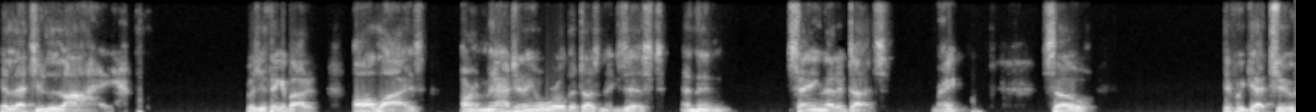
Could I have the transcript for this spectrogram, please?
It lets you lie. Because you think about it, all lies are imagining a world that doesn't exist and then saying that it does, right? So if we get to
